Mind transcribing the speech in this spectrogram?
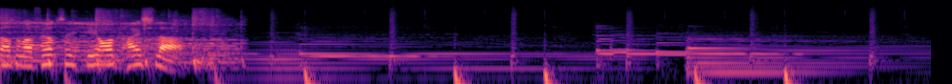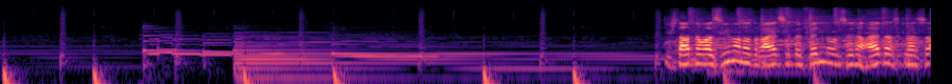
Start Nummer 40, Georg Heißler. Die Startnummer 730 befinden uns in der Altersklasse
